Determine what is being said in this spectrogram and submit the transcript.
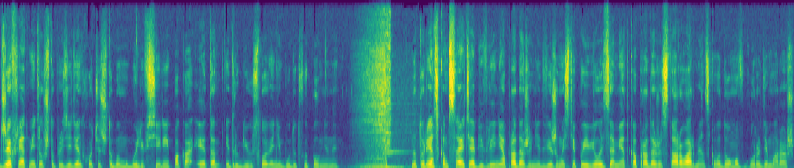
Джеффри отметил, что президент хочет, чтобы мы были в Сирии, пока это и другие условия не будут выполнены. На турецком сайте объявления о продаже недвижимости появилась заметка о продаже старого армянского дома в городе Мараш.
